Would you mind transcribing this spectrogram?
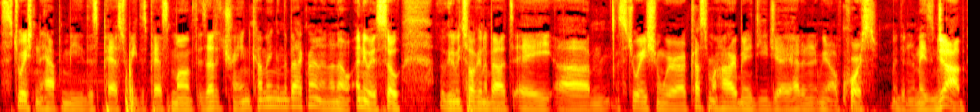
situation that happened to me this past week, this past month. Is that a train coming in the background? I don't know. Anyway, so we're going to be talking about a um, situation where a customer hired me a DJ. I had, an, you know, of course, I did an amazing job.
